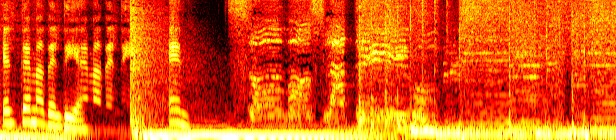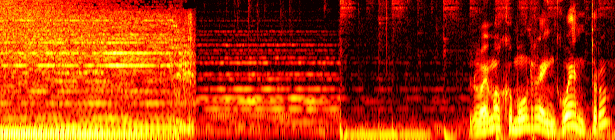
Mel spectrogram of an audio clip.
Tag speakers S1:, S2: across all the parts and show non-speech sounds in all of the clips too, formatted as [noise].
S1: El tema del día. En
S2: Somos la tribu.
S3: Lo vemos como un reencuentro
